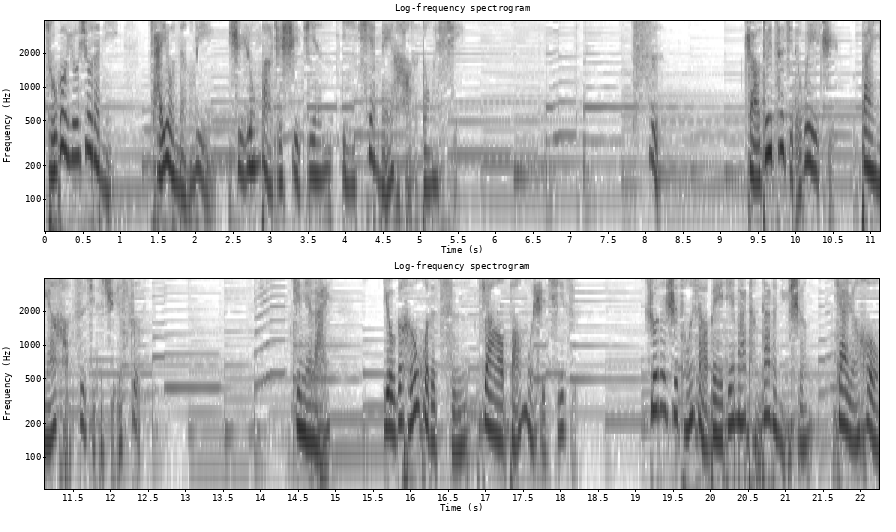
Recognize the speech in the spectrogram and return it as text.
足够优秀的你，才有能力去拥抱这世间一切美好的东西。四，找对自己的位置，扮演好自己的角色。近年来，有个很火的词叫“保姆式妻子”，说的是从小被爹妈疼大的女生，嫁人后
